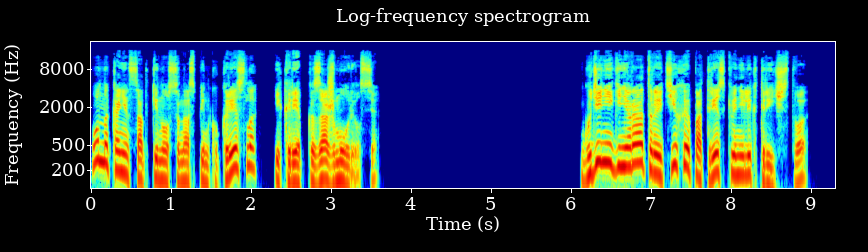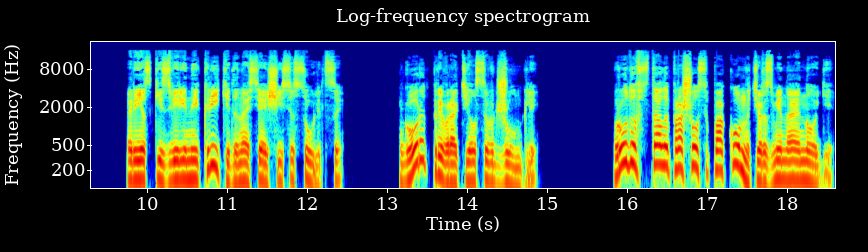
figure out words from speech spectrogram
он, наконец, откинулся на спинку кресла и крепко зажмурился. Гудение генератора и тихое потрескивание электричества. Резкие звериные крики, доносящиеся с улицы. Город превратился в джунгли. Рудов встал и прошелся по комнате, разминая ноги.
